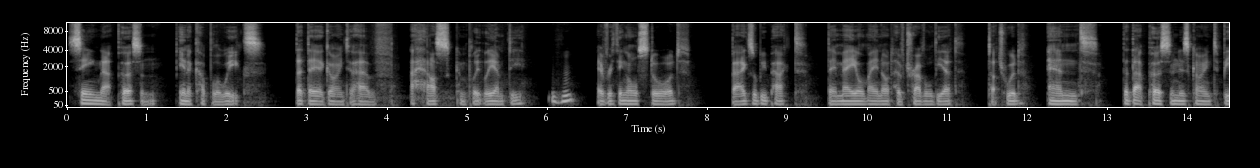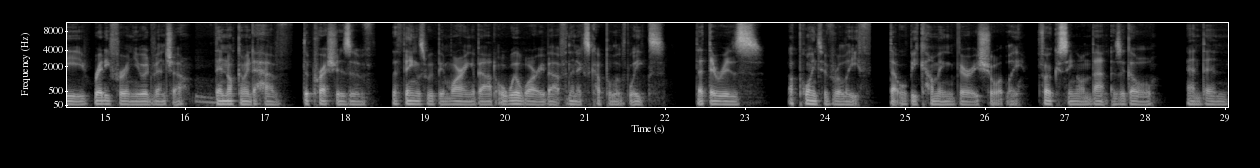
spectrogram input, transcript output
seeing that person in a couple of weeks that they are going to have a house completely empty, hmm everything all stored, bags will be packed. They may or may not have traveled yet, touch wood, and that that person is going to be ready for a new adventure. They're not going to have the pressures of the things we've been worrying about or will worry about for the next couple of weeks. That there is a point of relief that will be coming very shortly, focusing on that as a goal and then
